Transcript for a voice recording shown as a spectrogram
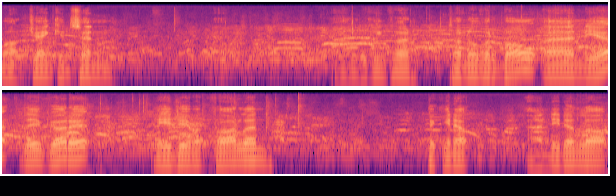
Mark Jenkinson looking for turnover ball, and yeah, they've got it. AJ McFarlane picking up Andy Dunlop.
